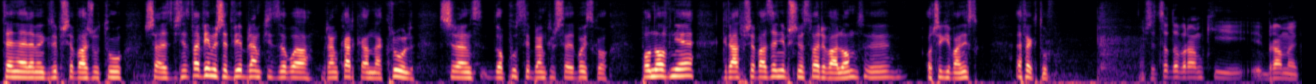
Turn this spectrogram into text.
ten element gry przeważył tu szale zwycięstwa? Wiemy, że dwie bramki zdobyła bramkarka na król, strzelając do pustej bramki przez boisko. Ponownie gra w przewadze nie przyniosła rywalom y, oczekiwanych efektów. Znaczy co do bramki, bramek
